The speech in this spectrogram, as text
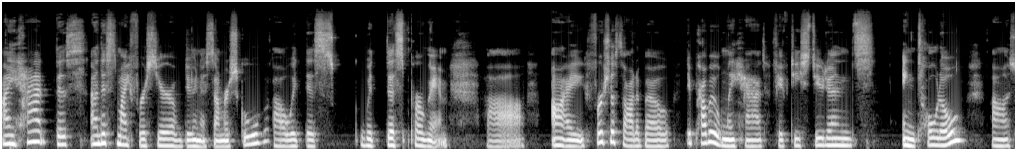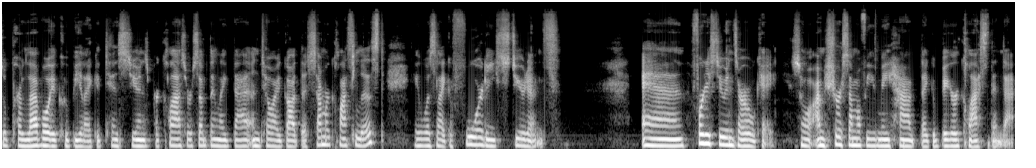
I had this, and this is my first year of doing a summer school uh, with this with this program. Uh, I first thought about they probably only had 50 students in total. Uh, so per level, it could be like a 10 students per class or something like that. Until I got the summer class list, it was like 40 students, and 40 students are okay. So I'm sure some of you may have like a bigger class than that.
